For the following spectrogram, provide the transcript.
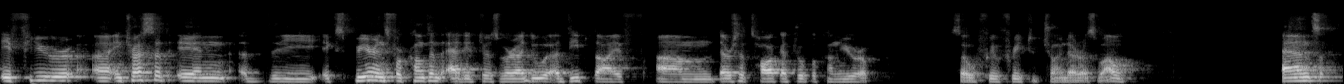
if you're uh, interested in the experience for content editors where I do a deep dive, um, there's a talk at DrupalCon Europe. So feel free to join there as well. And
